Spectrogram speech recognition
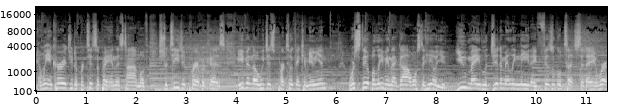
And we encourage you to participate in this time of strategic prayer because even though we just partook in communion, we're still believing that God wants to heal you. You may legitimately need a physical touch today, and we're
